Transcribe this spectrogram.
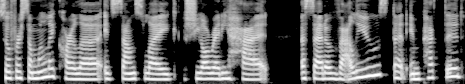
So, for someone like Carla, it sounds like she already had a set of values that impacted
